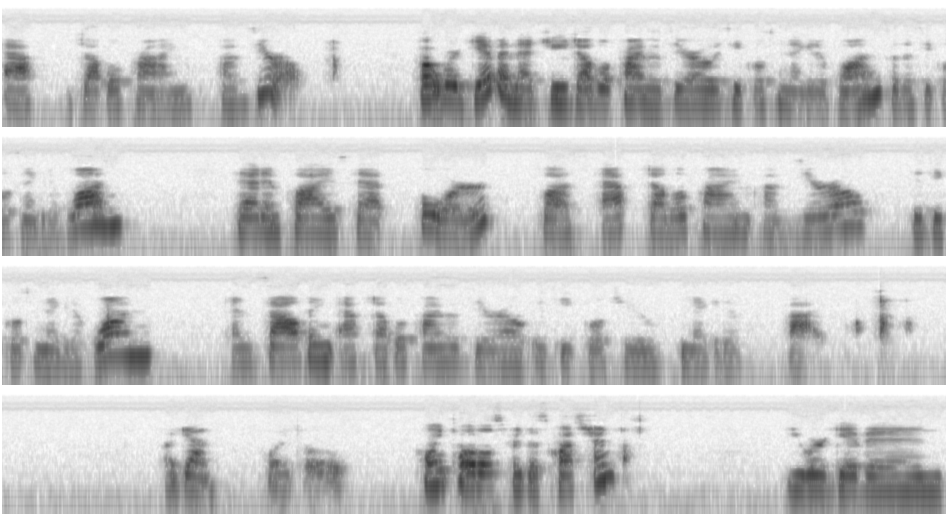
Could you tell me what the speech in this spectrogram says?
f double prime of 0. But we're given that g double prime of 0 is equal to negative 1, so this equals negative 1. That implies that 4 plus f double prime of 0 is equal to negative 1, and solving f double prime of 0 is equal to negative 5. Again, point totals. Point totals for this question. You were given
